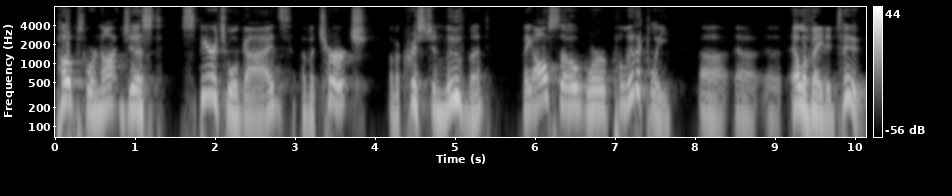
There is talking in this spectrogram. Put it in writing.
popes were not just spiritual guides of a church, of a Christian movement, they also were politically uh, uh, elevated too.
